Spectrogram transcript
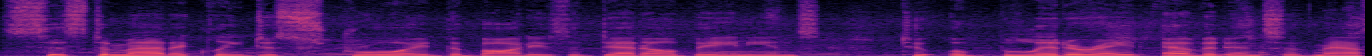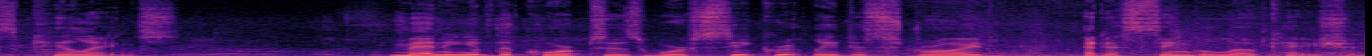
systematically destroyed the bodies of dead Albanians to obliterate evidence of mass killings. Many of the corpses were secretly destroyed at a single location.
